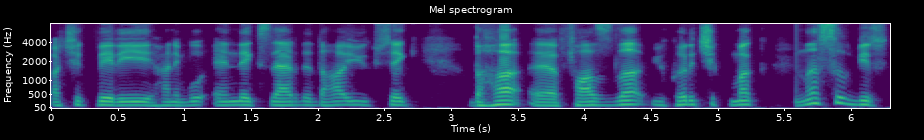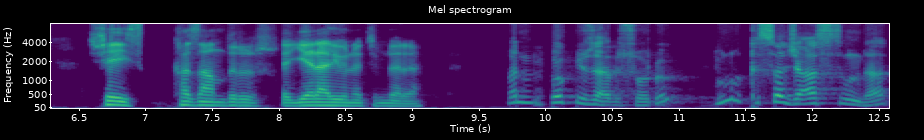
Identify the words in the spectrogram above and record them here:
açık veriyi hani bu endekslerde daha yüksek daha e, fazla yukarı çıkmak nasıl bir şey kazandırır e, yerel yönetimlere? Çok güzel bir soru. Bunu kısaca aslında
